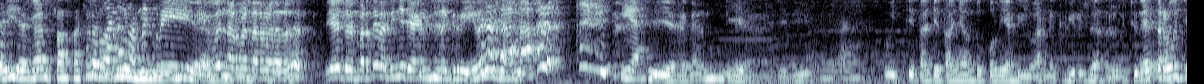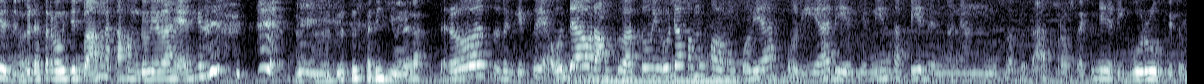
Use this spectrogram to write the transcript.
Iya kan, swasta kan Swasta kan luar negeri. Iya. Benar benar benar. Ya udah berarti tadinya dari negeri. Iya. Iya kan, iya. Jadi cita-citanya untuk kuliah di luar negeri sudah terwujud. Udah ya? terwujud, udah terwujud banget alhamdulillah ya. Heeh, terus terus tadi gimana kak? Terus udah gitu ya udah orang tua tuh ya udah kamu kalau mau kuliah kuliah diizinin tapi dengan yang suatu saat prospeknya jadi guru gitu.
